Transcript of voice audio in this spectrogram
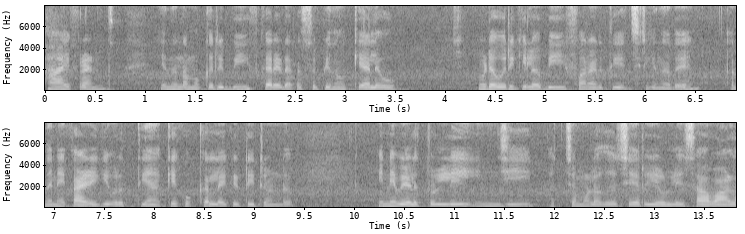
ഹായ് ഫ്രണ്ട്സ്. ഇന്ന് നമുക്കൊരു ബീഫ് കറിയുടെ റെസിപ്പി നോക്കിയാലോ? ഇവിടെ ഒരു കിലോ ബീഫാണ് എടുത്ത് വെച്ചിരിക്കുന്നത്. അതിനെ കഴുകി വൃത്തിയാക്കി കുക്കറിലേക്ക് ഇട്ടിട്ടുണ്ട്. ഇനി വെളുത്തുള്ളി ഇഞ്ചി പച്ചമുളക് ചെറിയ ഉള്ളി സവാള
